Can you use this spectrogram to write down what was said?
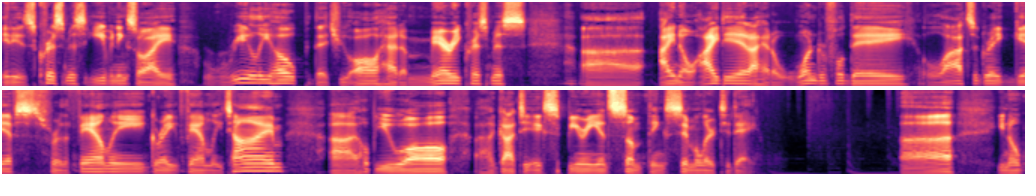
It is Christmas evening, so I really hope that you all had a Merry Christmas. Uh, I know I did. I had a wonderful day, lots of great gifts for the family, great family time. Uh, I hope you all uh, got to experience something similar today. Uh, you know,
